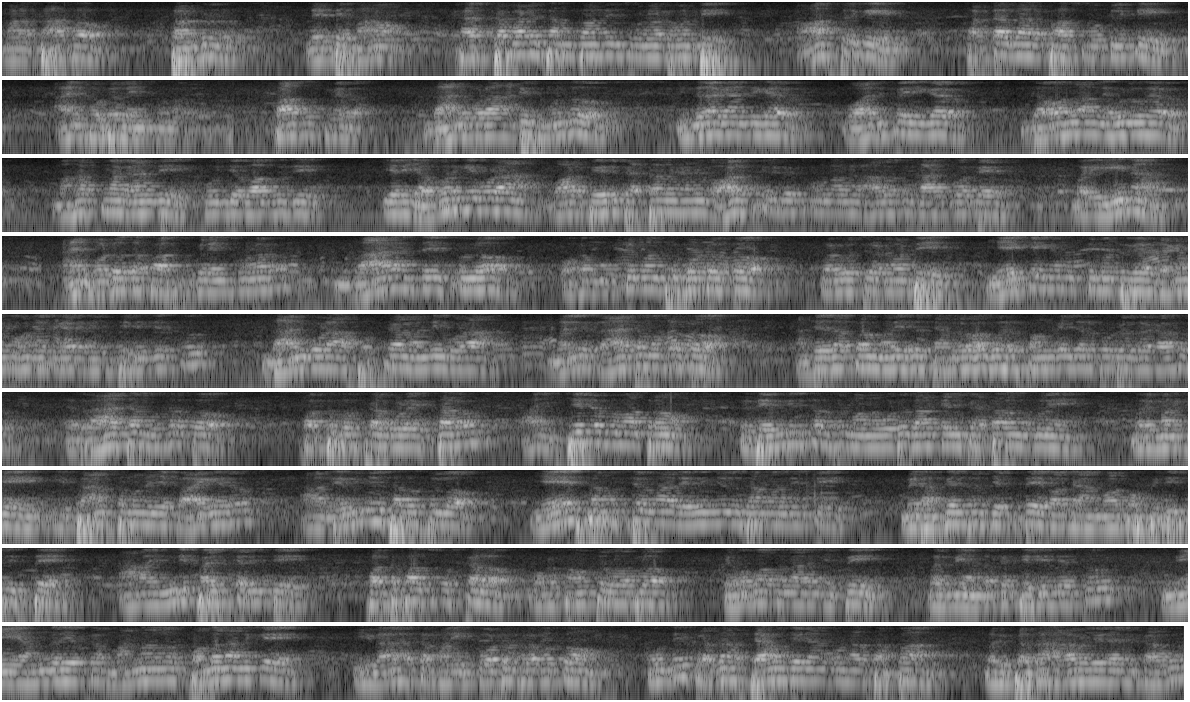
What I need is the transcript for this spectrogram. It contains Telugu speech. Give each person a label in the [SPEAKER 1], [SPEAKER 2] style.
[SPEAKER 1] మన తాత తండ్రులు లేతే మనం కష్టపడి సంపాదించుకున్నటువంటి ఆస్తులకి పట్టాదారు పాస్బుక్లకి ఆయన ఫోటోలు వేయించుకున్నారు పాస్బుక్ మీద. దాన్ని కూడా అంటే ఇది ముందు ఇందిరాగాంధీ గారు వాజ్పేయి గారు జవహర్లాల్ నెహ్రూ గారు మహాత్మా గాంధీ పూజ్య బాపూజీ వీళ్ళు ఎవరికి కూడా వాళ్ళ పేరు పెట్టాలి కానీ వాళ్ళ పేరు పెట్టుకుందామని ఆలోచన రాకపోతే మరి ఈయన ఆయన ఫోటోతో పాస్బుక్లు వేయించుకున్నారు. భారతదేశంలో ఒక ముఖ్యమంత్రి ఫోటోతో మరి వచ్చినటువంటి ఏకైక ముఖ్యమంత్రి గారు జగన్మోహన్ రెడ్డి గారు నేను తెలియజేస్తూ దాన్ని కూడా ఆ పుస్తకాలన్నీ కూడా మళ్ళీ రాజముద్రతో అంతే తప్ప మరి చంద్రబాబు గారు పవన్ కళ్యాణ్ ఫోటోతో కాదు రాజముద్రతో కొత్త పుస్తకాలు కూడా ఇస్తారు. ఆ ఇచ్చేటప్పుడు మాత్రం రెవెన్యూ సర్వీస్ మన ఓటు దాకా పెట్టాలనుకుని మరి మనకి ఈ ట్రాన్స్ఫర్ అనేది బాగారు. ఆ రెవెన్యూ సదస్సుల్లో ఏ సమస్య ఉన్నా రెవెన్యూకి సంబంధించి మీరు అభ్యంతరం చెప్తే వాళ్ళకి వాళ్ళకి ఒక పిటిషన్ ఇస్తే అవన్నీ పరిష్కరించి కొత్త పాస్ పుస్తకాలు ఒక సంవత్సరం లోపల ఇవ్వబోతున్నారని చెప్పి మరి మీ అందరికీ తెలియజేస్తూ మీ అందరి యొక్క మన్నలను పొందడానికే ఈవేళ మన ఈ కూటమి ప్రభుత్వం ఉంది ప్రజా సేవ చేయడానికి ఉన్నారు తప్ప మరి ప్రజా అడవ చేయడానికి కాదు.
